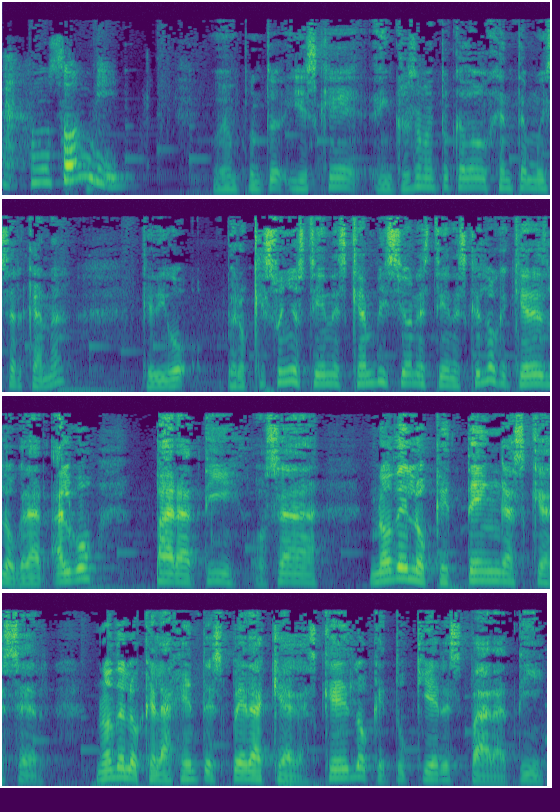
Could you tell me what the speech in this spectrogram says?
un zombie. Buen punto. Y es que incluso me ha tocado gente muy cercana que digo, pero ¿qué sueños tienes? ¿Qué ambiciones tienes? ¿Qué es lo que quieres lograr? Algo para ti, o sea, no de lo que tengas que hacer, no de lo que la gente espera que hagas. ¿Qué es lo que tú quieres para ti?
